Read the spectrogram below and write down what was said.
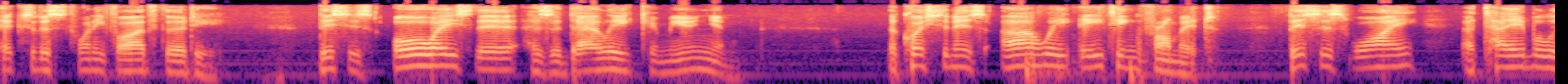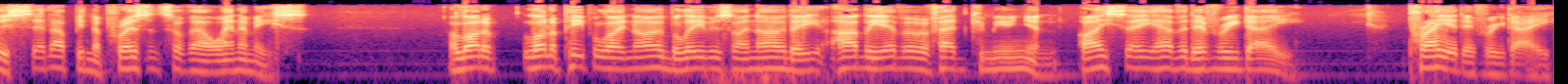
Exodus 25:30. This is always there as a daily communion. The question is, are we eating from it? This is why a table is set up in the presence of our enemies. A lot of a lot of people I know, believers I know, they hardly ever have had communion. I say have it every day. Pray it every day.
